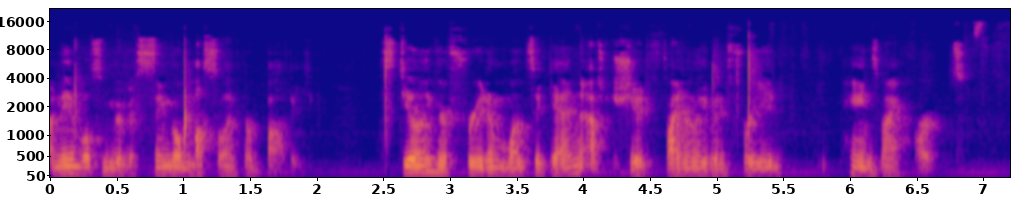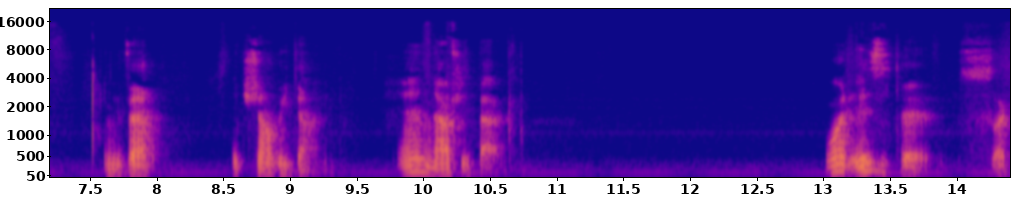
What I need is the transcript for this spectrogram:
unable to move a single muscle in her body. Stealing her freedom once again after she had finally been freed pains my heart. And well, it shall be done. And now she's back. What is this? Like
